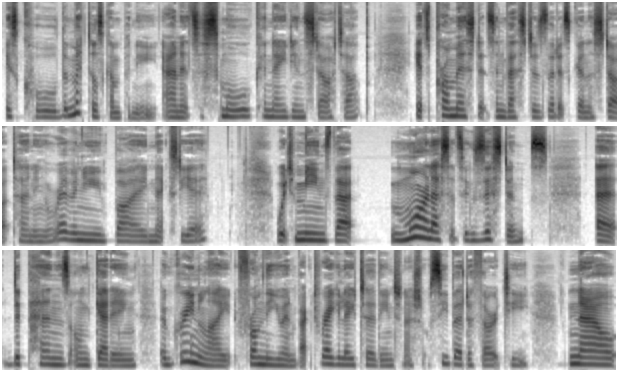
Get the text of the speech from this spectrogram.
is called the Metals Company and it's a small Canadian startup. It's promised its investors that it's going to start turning revenue by next year, which means that more or less its existence uh, depends on getting a green light from the UN backed regulator, the International Seabed Authority. Now,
